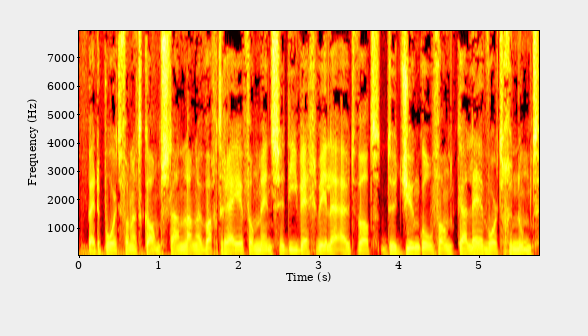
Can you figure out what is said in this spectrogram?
Bij de poort van het kamp staan lange wachtrijen van mensen die weg willen uit wat de jungle van Calais wordt genoemd.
